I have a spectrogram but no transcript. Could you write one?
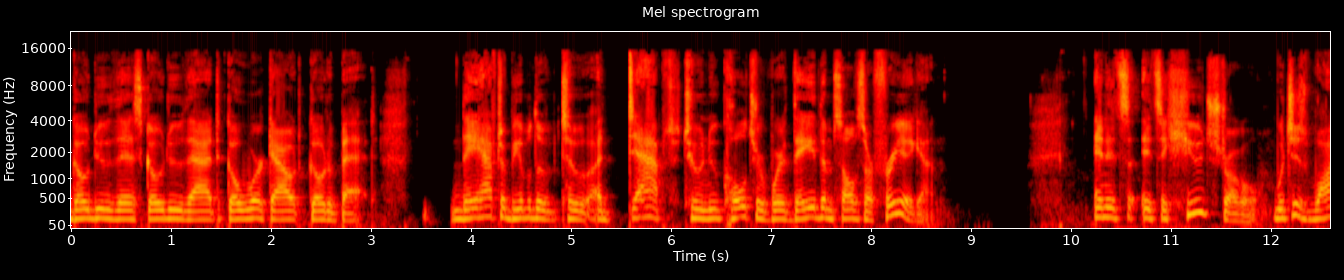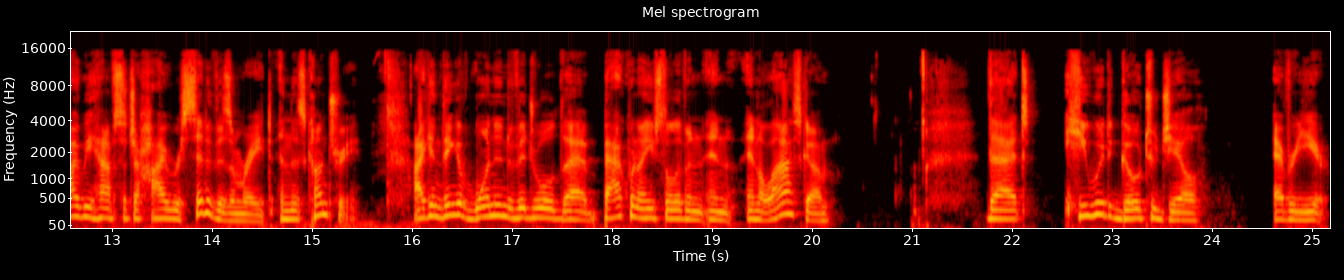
go do this, go do that, go work out, go to bed. They have to be able to to adapt to a new culture where they themselves are free again. And it's it's a huge struggle, which is why we have such a high recidivism rate in this country I can think of one individual that back when I used to live in, in, in Alaska, that he would go to jail every year.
